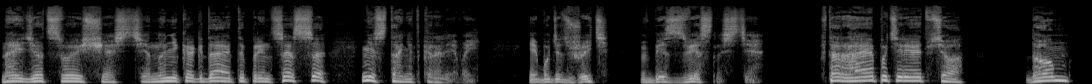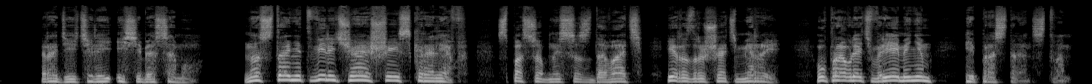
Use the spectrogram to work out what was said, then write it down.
найдет свое счастье, но никогда эта принцесса не станет королевой и будет жить в безвестности. Вторая потеряет все — дом, родителей и себя саму, но станет величайшей из королев, способной создавать и разрушать миры, управлять временем и пространством.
